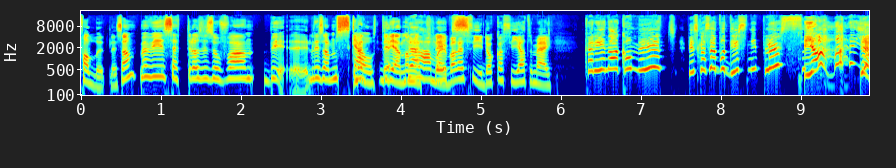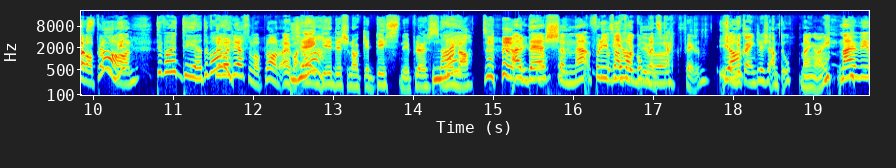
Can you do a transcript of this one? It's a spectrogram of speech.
falle ut, liksom? Men vi setter oss i sofaen, by, liksom scouter det, gjennom det her må jeg bare si. Dere sier til meg Karina, kom ut! Vi skal se på Disney pluss! Ja, Det var planen. det var jo det det var. Det var! det som var planen. Og jeg bare, Ja. jeg gidder ikke noe Disney pluss. God natt. Det skjønner jeg. Fordi vi hadde opp med en skrekkfilm Ja. som dere egentlig ikke endte opp med engang. Nei, vi,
